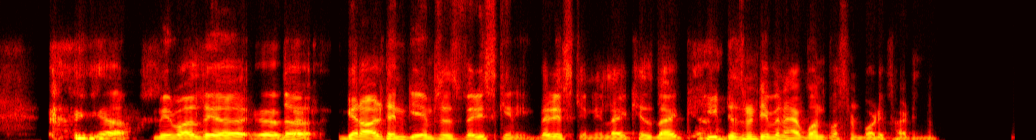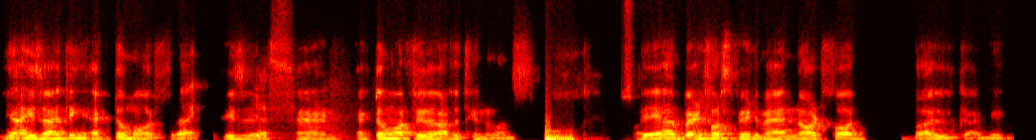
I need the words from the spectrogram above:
yeah Meanwhile, the Yeah, the but- Geralt in games is very skinny, very skinny. Like he's like he doesn't even have one percent body fat in him. Yeah, he's I think ectomorph, right? Is? Yes. And ectomorph are the thin ones. They are built for speed, man, not for bulk. I mean,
